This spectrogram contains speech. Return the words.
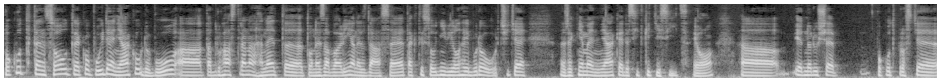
pokud ten soud jako půjde nějakou dobu a ta druhá strana hned to nezabalí a nezdá se, tak ty soudní výlohy budou určitě řekněme nějaké desítky tisíc. Jo? A jednoduše pokud prostě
